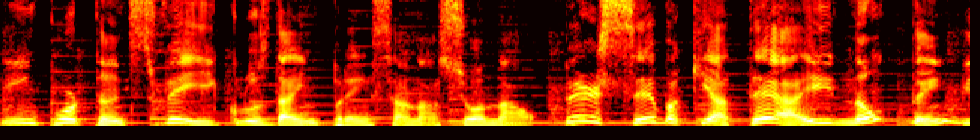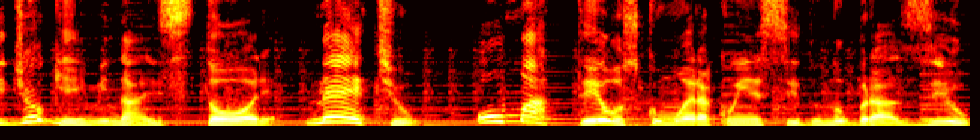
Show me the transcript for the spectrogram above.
e importantes veículos da imprensa nacional. Perceba que até aí não tem videogame na história. Matthew ou Mateus, como era conhecido no Brasil,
